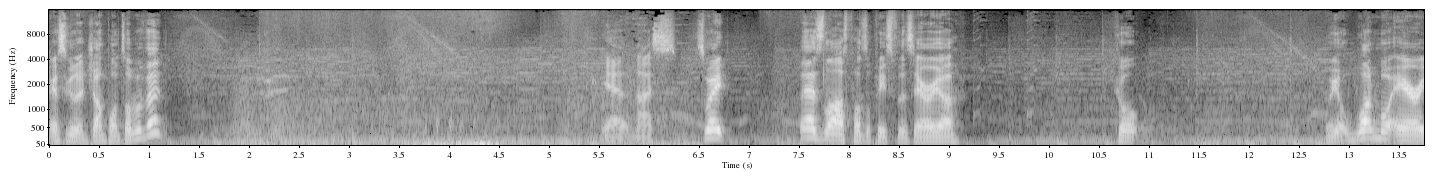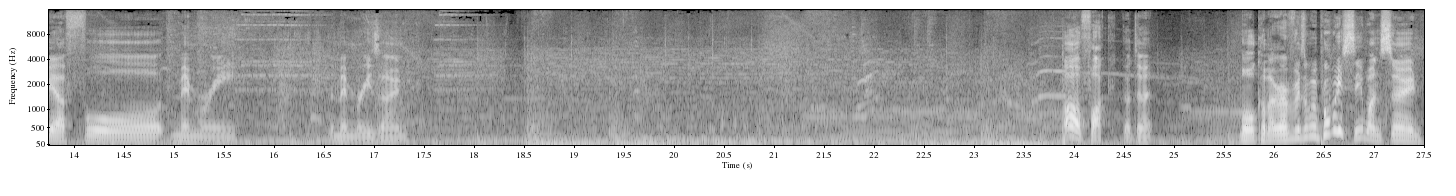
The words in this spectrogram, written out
I guess I'm gonna jump on top of it. Yeah, nice. Sweet. There's the last puzzle piece for this area. Cool. We got one more area for memory. The memory zone. Oh, fuck. God damn it. More combat reference. We'll probably see one soon.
